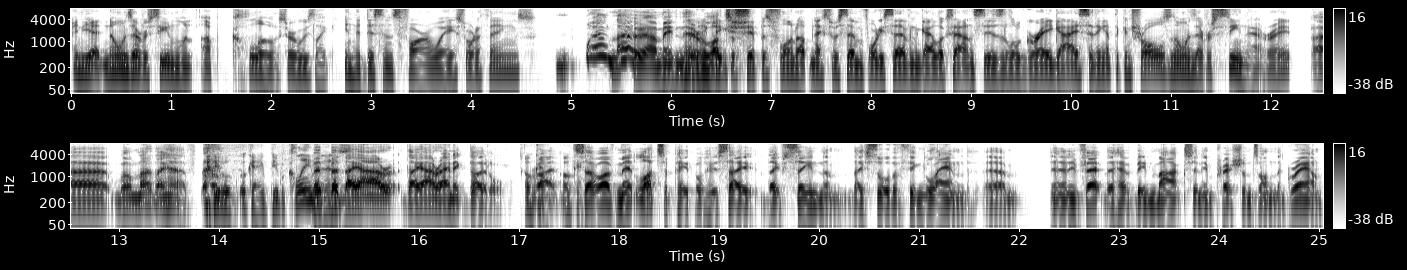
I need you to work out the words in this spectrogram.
And yet, no one's ever seen one up close, or always like in the distance, far away, sort of things. Well, no. I mean, there I mean, are lots big of ship has flown up next to a 747. Guy looks out and sees a little gray guy sitting at the controls. No one's ever seen that, right? Uh, well, no, they have. People, okay, people claim but, this. but they are they are anecdotal, okay, right? Okay. So I've met lots of people who say they've seen them. They saw the thing land, um, and in fact, there have been marks and impressions on the ground.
